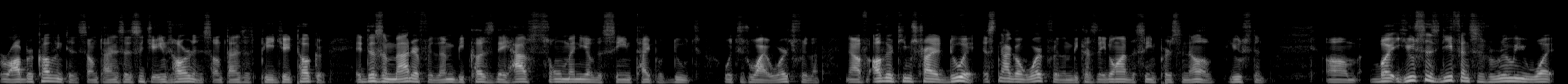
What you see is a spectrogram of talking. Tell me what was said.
Robert Covington, sometimes it's James Harden, sometimes it's PJ Tucker. It doesn't matter for them because they have so many of the same type of dudes, which is why it works for them. Now, if other teams try to do it, it's not gonna work for them because they don't have the same personnel of Houston. Um, but Houston's defense is really what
